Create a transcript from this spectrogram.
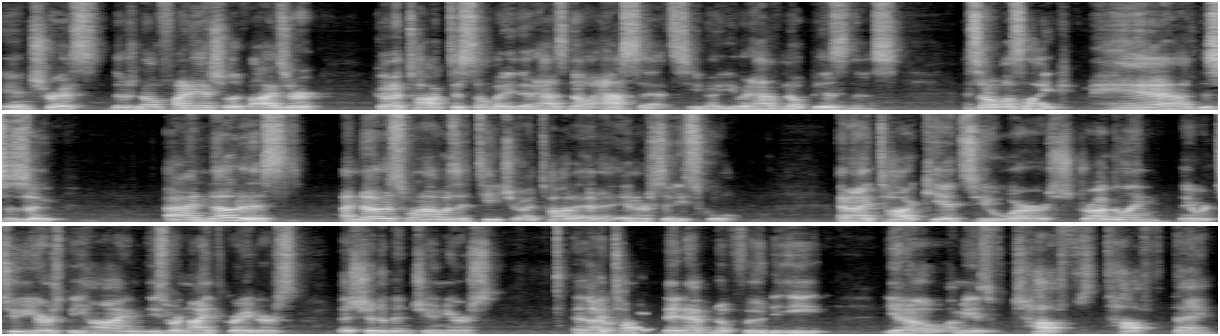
interest. There's no financial advisor going to talk to somebody that has no assets. You know, you would have no business. And so I was like, man, this is a. I noticed. I noticed when I was a teacher, I taught at an inner city school, and I taught kids who were struggling. They were two years behind. These were ninth graders that should have been juniors, and I taught they'd have no food to eat. You know, I mean, it's a tough, tough thing.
